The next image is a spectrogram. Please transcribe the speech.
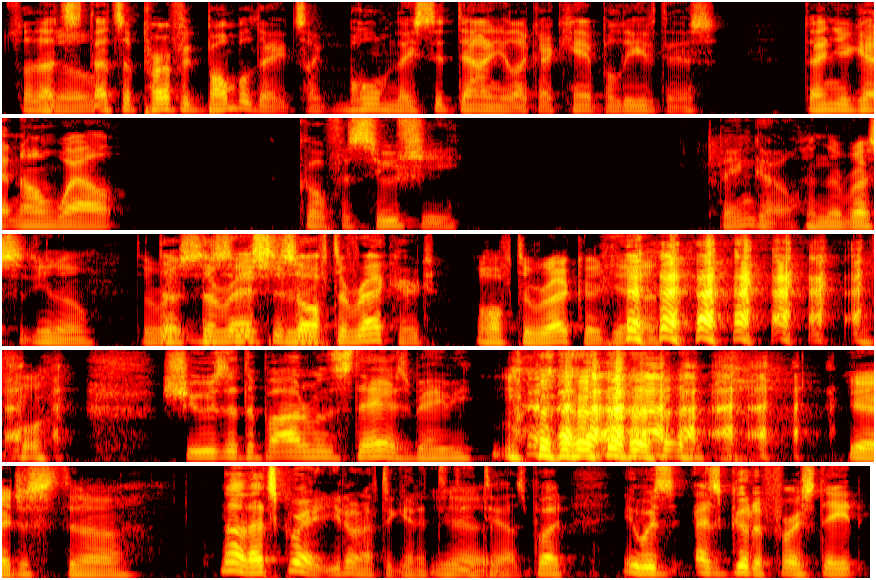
so that's you know? that's a perfect Bumble date. It's like boom, they sit down. You're like, I can't believe this. Then you're getting on well. Go for sushi. Bingo. And the rest, you know, the The, rest, the is, rest is off the record. off the record. Yeah. Shoes at the bottom of the stairs, baby. Yeah, just uh, No, that's great. You don't have to get into Yeah. details, but it was as good a first date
